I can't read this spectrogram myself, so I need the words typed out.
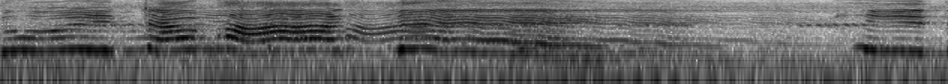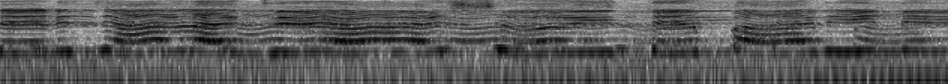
দুইটা ভাত দে খিদের জ্বালা যে আর সইতে পারি নে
